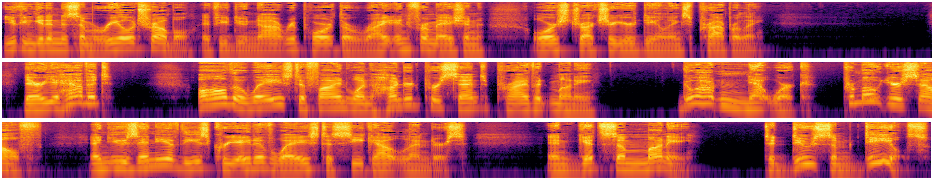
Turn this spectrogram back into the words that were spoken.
You can get into some real trouble if you do not report the right information or structure your dealings properly. There you have it. All the ways to find 100% private money. Go out and network, promote yourself, and use any of these creative ways to seek out lenders and get some money to do some deals.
